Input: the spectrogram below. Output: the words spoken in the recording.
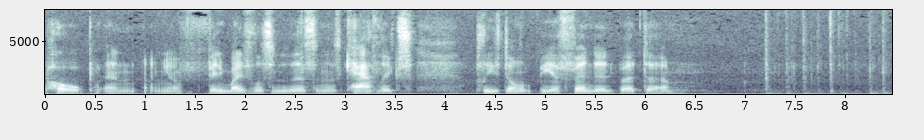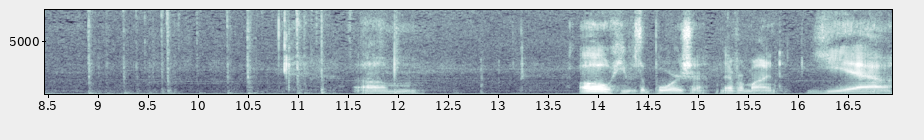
pope, and you know if anybody's listening to this and is Catholics, please don't be offended. But um, um, oh, he was a Borgia. Never mind. Yeah,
